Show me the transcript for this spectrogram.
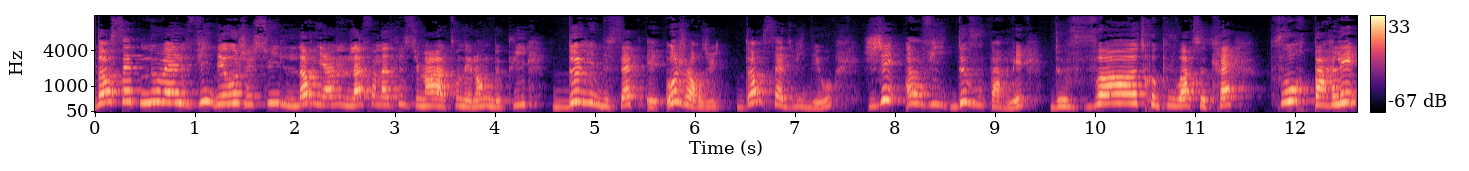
dans cette nouvelle vidéo. Je suis Lauriane, la fondatrice du Marathon des Langues depuis 2017 et aujourd'hui, dans cette vidéo, j'ai envie de vous parler de votre pouvoir secret pour parler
